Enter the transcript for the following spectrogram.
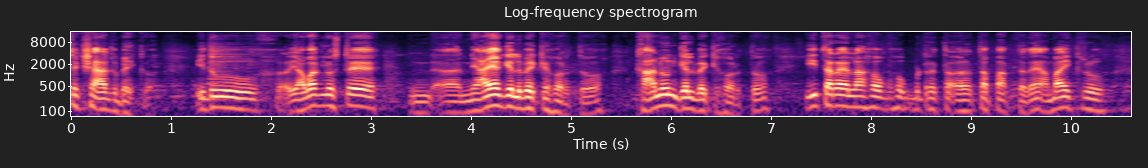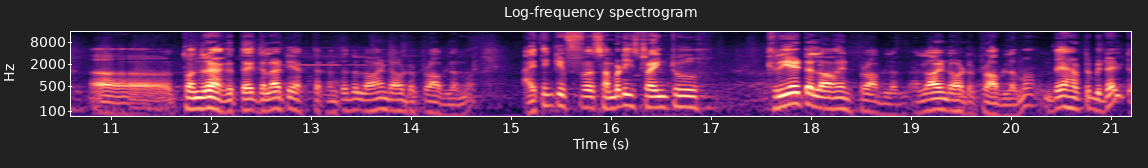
ಶಿಕ್ಷೆ ಆಗಬೇಕು. ಇದು ಯಾವಾಗಲೂ ಅಷ್ಟೇ ನ್ಯಾಯ ಗೆಲ್ಲಬೇಕೆ ಹೊರತು, ಕಾನೂನು ಗೆಲ್ಲಬೇಕೆ ಹೊರತು, ಈ ಥರ ಎಲ್ಲ ಹೋಗಿ ಹೋಗ್ಬಿಟ್ರೆ ತಪ್ಪಾಗ್ತದೆ. ಅಮಾಯಕರು ತೊಂದರೆ ಆಗುತ್ತೆ, ಗಲಾಟೆ ಆಗ್ತಕ್ಕಂಥದ್ದು law and order problem I think if somebody is trying to create a law and problem law and order problem they have to be dealt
